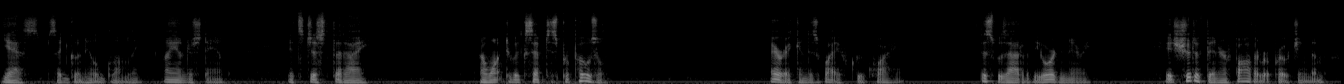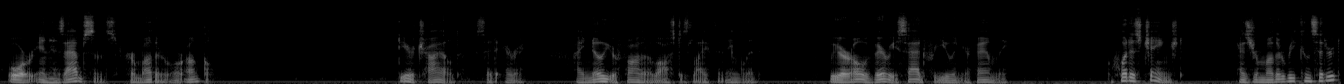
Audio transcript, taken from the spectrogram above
Yes, said Gunhild glumly, I understand. It's just that I. I want to accept his proposal. Eric and his wife grew quiet. This was out of the ordinary. It should have been her father approaching them, or, in his absence, her mother or uncle. Dear child, said Eric, I know your father lost his life in England. We are all very sad for you and your family. What has changed? Has your mother reconsidered?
